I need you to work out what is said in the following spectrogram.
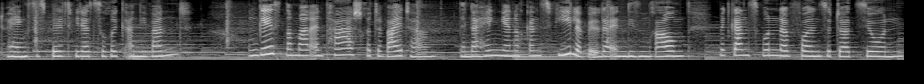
Du hängst das Bild wieder zurück an die Wand und gehst nochmal ein paar Schritte weiter, denn da hängen ja noch ganz viele Bilder in diesem Raum mit ganz wundervollen Situationen,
